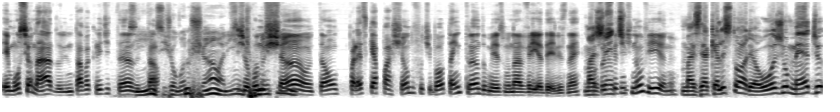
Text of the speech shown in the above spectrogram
emocionado, ele não estava acreditando e Sim, tal. se jogou no chão ali. Se tipo, jogou no que- chão, então parece que a paixão do futebol tá entrando mesmo na veia deles, né? Mas, Uma coisa que a gente- gente não via, né? Mas é aquela história. Hoje o médio,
